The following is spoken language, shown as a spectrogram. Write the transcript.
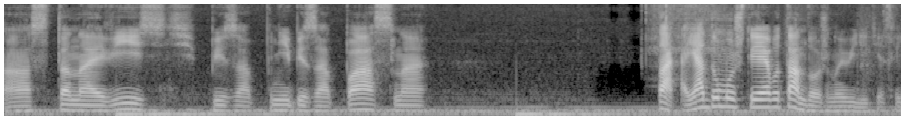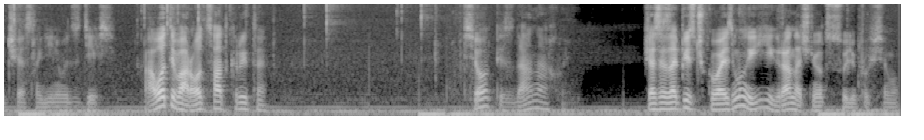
Остановись. Безоп... Небезопасно. Так, а я думаю, что я его там должен увидеть, если честно, где-нибудь здесь. А вот и воротца открыты. Все, пизда нахуй. Сейчас я записочку возьму, и игра начнется, судя по всему.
